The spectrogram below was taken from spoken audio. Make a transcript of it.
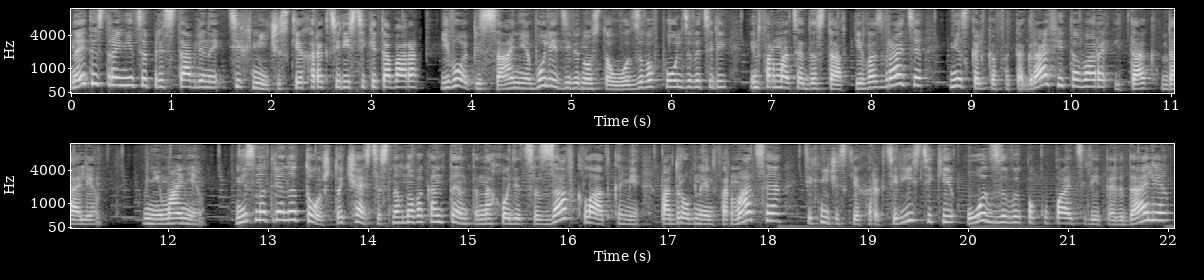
На этой странице представлены технические характеристики товара, его описание, более 90 отзывов пользователей, информация о доставке и возврате, несколько фотографий товара и так далее. Внимание! Несмотря на то, что часть основного контента находится за вкладками подробная информация, технические характеристики, отзывы покупателей и так далее,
